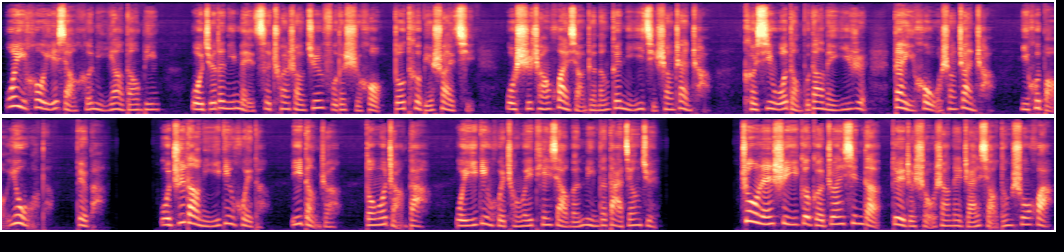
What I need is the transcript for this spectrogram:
我以后也想和你一样当兵。我觉得你每次穿上军服的时候都特别帅气，我时常幻想着能跟你一起上战场。可惜我等不到那一日，但以后我上战场，你会保佑我的，对吧？我知道你一定会的，你等着，等我长大。”我一定会成为天下闻名的大将军。众人是一个个专心地对着手上那盏小灯说话。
